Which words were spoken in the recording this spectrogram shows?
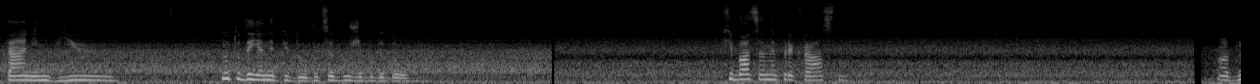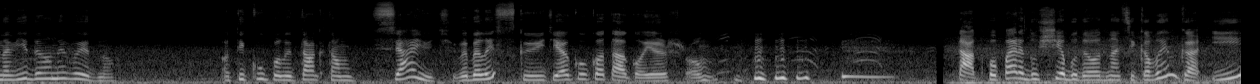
stunning view. Ну, туди я не піду, бо це дуже буде довго. Хіба це не прекрасно? От на відео не видно. А ті куполи так там сяють, вибелискують, як у кота коєшом. Так, попереду ще буде одна цікавинка, і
